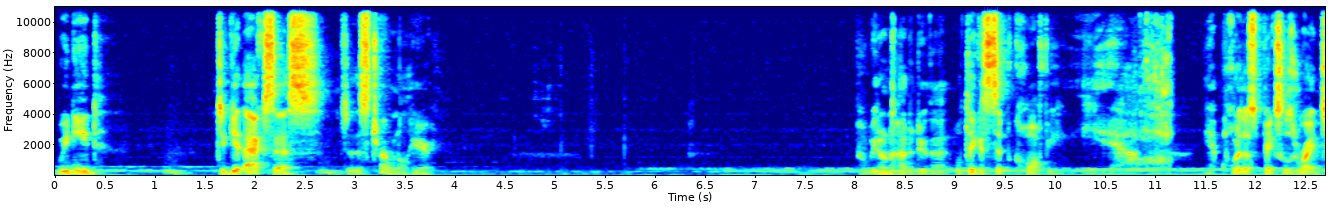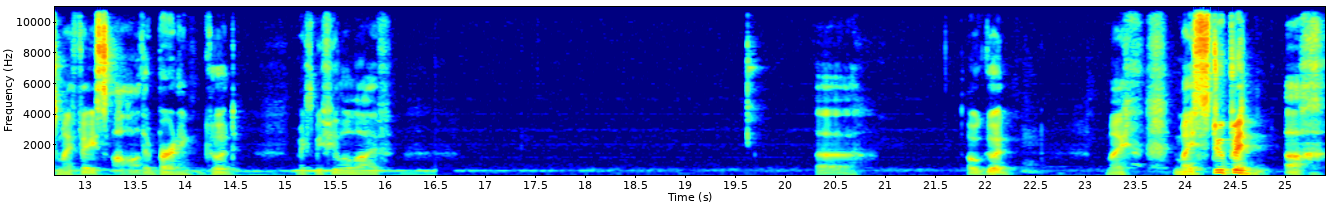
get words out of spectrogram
We need to get access to this terminal here. But we don't know how to do that. We'll take a sip of coffee. Yeah. Pour those pixels right into my face. Oh, they're burning. Good. Makes me feel alive. Uh. Oh, good. My, my stupid. Ugh.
